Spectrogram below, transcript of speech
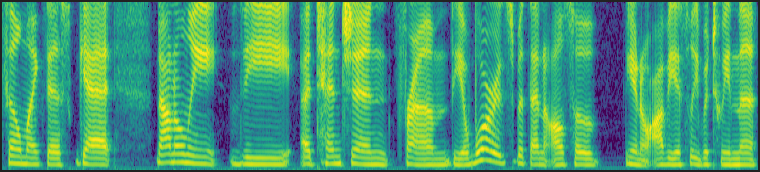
film like this get not only the attention from the awards, but then also, you know, obviously between the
